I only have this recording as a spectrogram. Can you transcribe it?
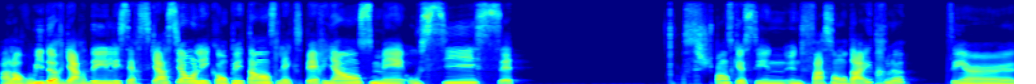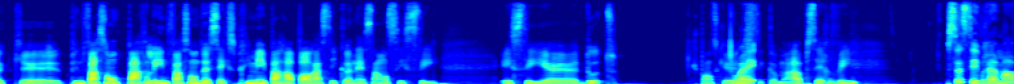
alors oui, de regarder les certifications, les compétences, l'expérience, mais aussi cette... Je pense que c'est une, une façon d'être, là. Tu sais, un, que, puis une façon de parler, une façon de s'exprimer par rapport à ses connaissances et ses, et ses euh, doutes. Je pense que Ouais. c'est comme à observer. Puis ça, c'est vraiment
